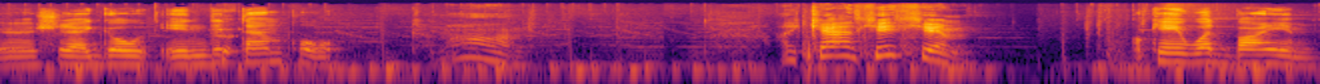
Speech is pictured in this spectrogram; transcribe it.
uh, should I go in the temple? Come on. I can't hit him. Okay, what biome?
